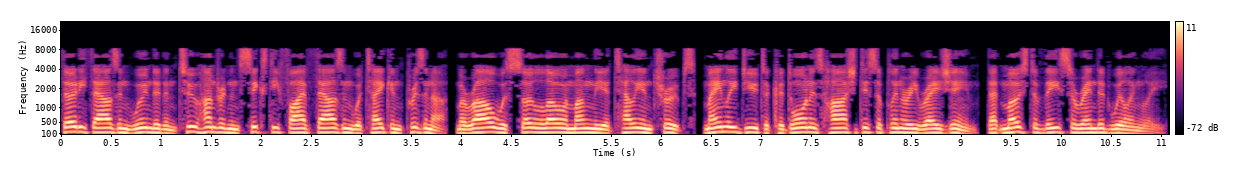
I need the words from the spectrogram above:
30,000 wounded and 265,000 were taken prisoner. Morale was so low among the Italian troops, mainly due to Cadorna's harsh disciplinary regime, that most of these surrendered willingly.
